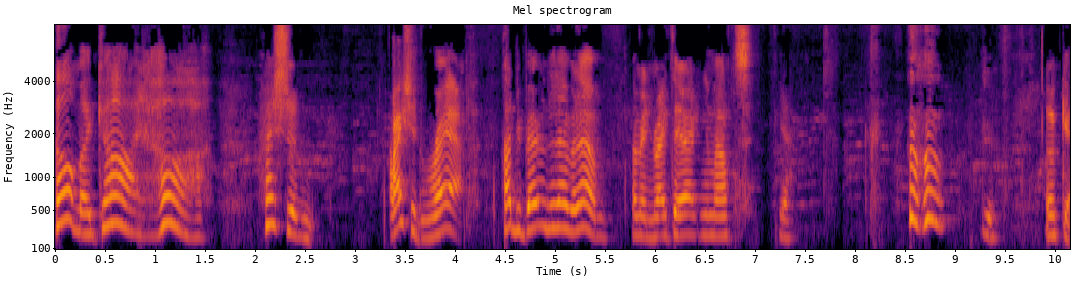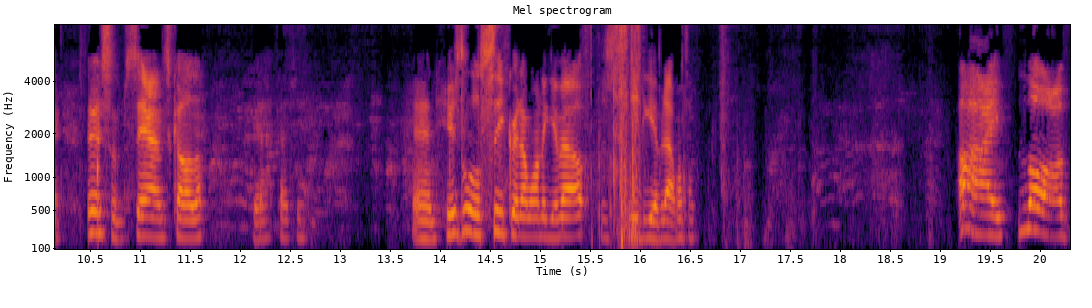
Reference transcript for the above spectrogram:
Oh my god. Oh, I should I should rap. I'd be better than Eminem. I mean right there, you know. Yeah. okay. There's some Sam's Cola. Yeah, that's it. And here's a little secret I want to give out. Just need to give it out one time. I love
